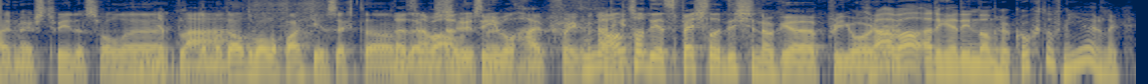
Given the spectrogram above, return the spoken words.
Nightmares 2, dat is wel... eh, dat, maar dat hadden we al een paar keer gezegd. Dat, zijn we daar alle serieus drie naar- wel hype voor. Ik moet nog En altijd wel die special edition nog eh pre-orderen. Ja, wel. Heb jij die dan gekocht of niet eigenlijk?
